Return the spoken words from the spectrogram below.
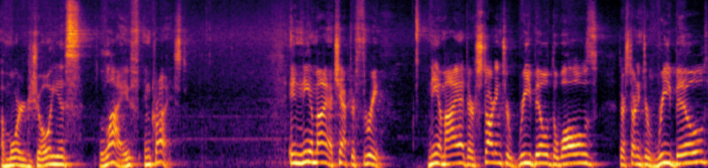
a more joyous life in Christ. In Nehemiah chapter 3, Nehemiah, they're starting to rebuild the walls, they're starting to rebuild.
